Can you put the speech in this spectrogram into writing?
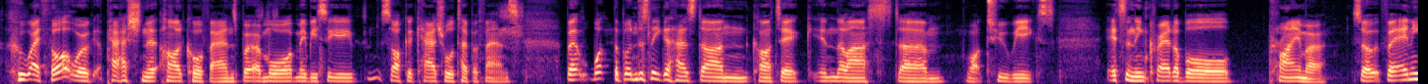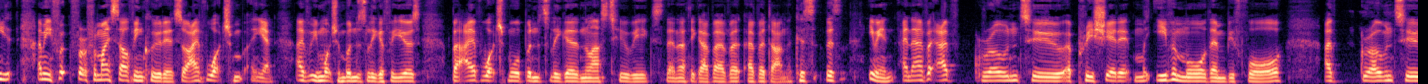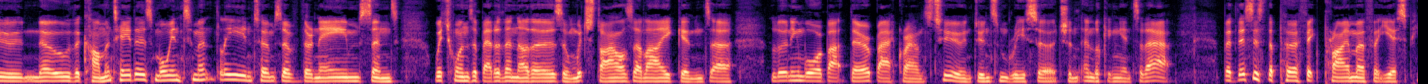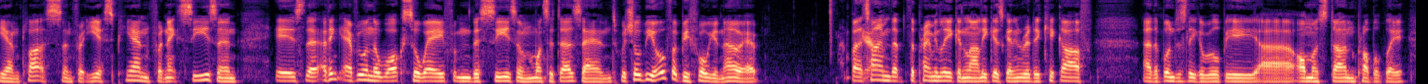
who I thought were passionate hardcore fans, but are more maybe see soccer casual type of fans. But what the Bundesliga has done, Kartik, in the last um, what two weeks, it's an incredible primer so for any, I mean, for, for, for, myself included, so I've watched again. I've been watching Bundesliga for years, but I've watched more Bundesliga in the last two weeks than I think I've ever ever done. Because there's, I mean, and I've I've grown to appreciate it even more than before. I've grown to know the commentators more intimately in terms of their names and which ones are better than others and which styles I like, and uh, learning more about their backgrounds too, and doing some research and, and looking into that. But this is the perfect primer for ESPN Plus and for ESPN for next season. Is that I think everyone that walks away from this season once it does end, which will be over before you know it. By the yeah. time that the Premier League and La Liga is getting ready to kick off, uh, the Bundesliga will be uh, almost done probably.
